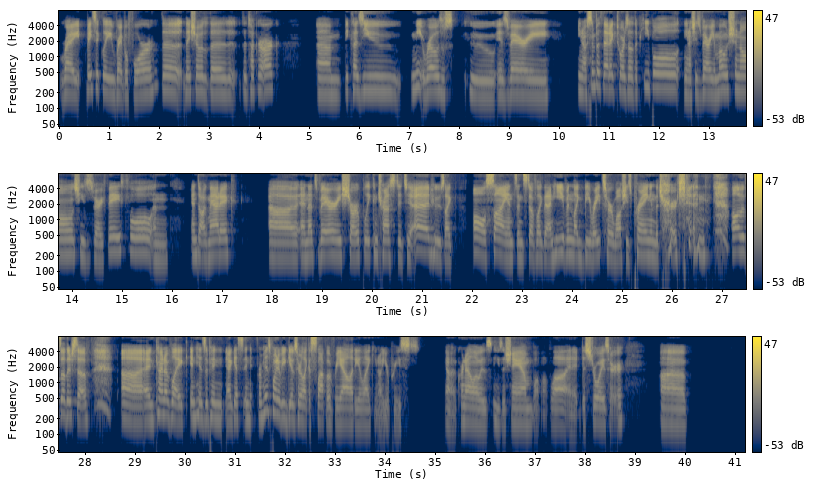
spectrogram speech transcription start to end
right basically right before the they show the the tucker arc. Um because you meet rose who is very you know sympathetic towards other people. You know she's very emotional. She's very faithful and and dogmatic uh and that's very sharply contrasted to ed who's like all science and stuff like that and he even like berates her while she's praying in the church and all this other stuff uh and kind of like in his opinion i guess in, from his point of view gives her like a slap of reality like you know your priest uh cornello is he's a sham blah blah blah and it destroys her uh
